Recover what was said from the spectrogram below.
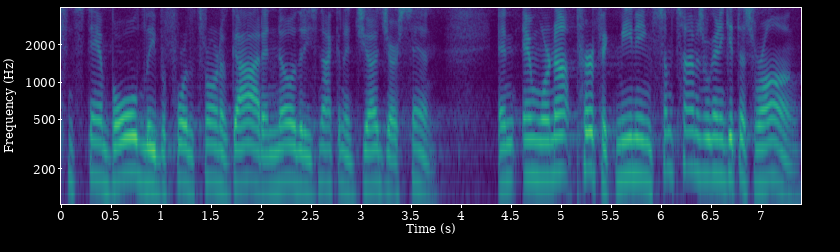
can stand boldly before the throne of God and know that He's not going to judge our sin. And, and we're not perfect, meaning sometimes we're going to get this wrong.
